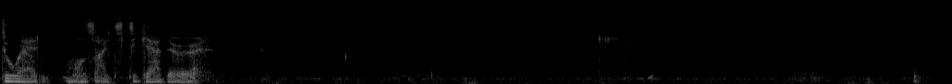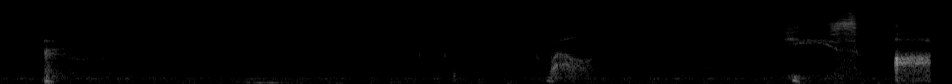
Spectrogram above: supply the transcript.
duet Mozarts together. Well, he's uh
